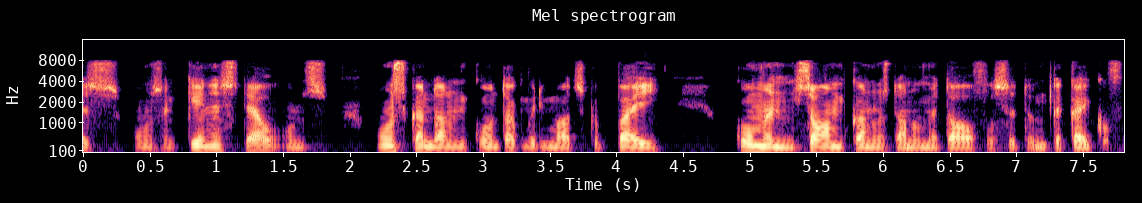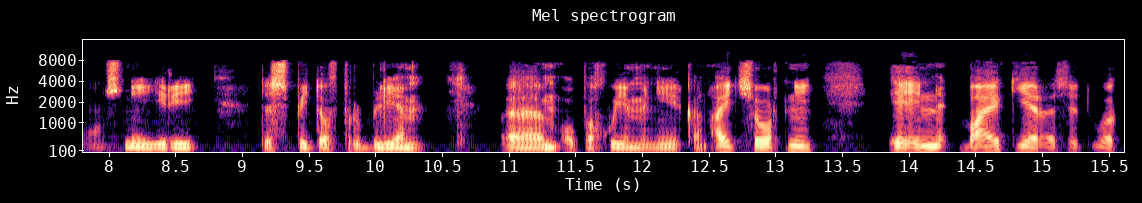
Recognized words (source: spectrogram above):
is, ons in kennis stel. Ons ons kan dan in kontak met die maatskappy kom en saam kan ons dan om 'n tafel sit om te kyk of ons nie hierdie dispuut of probleem ehm um, op 'n goeie manier kan uitsort nie. En baie keer is dit ook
